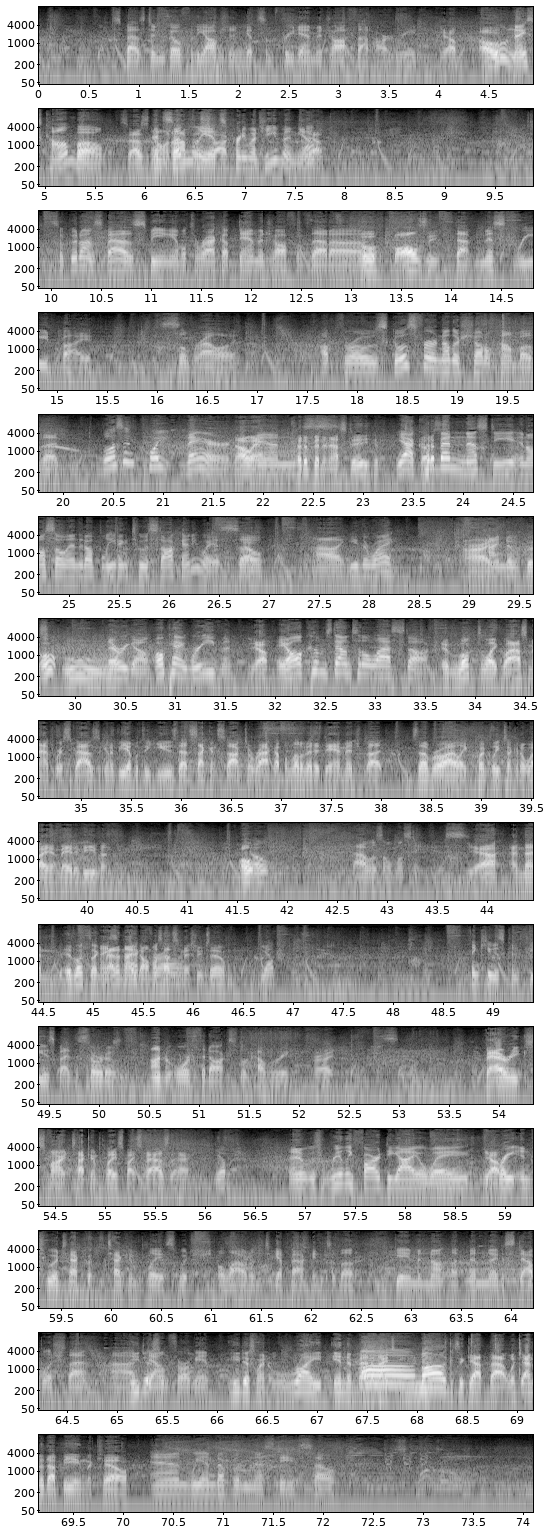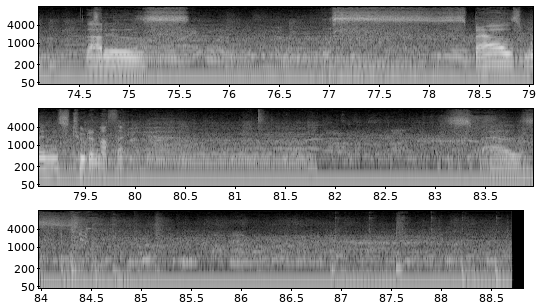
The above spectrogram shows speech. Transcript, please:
Spaz didn't go for the option and get some free damage off that hard read. Yep. Oh, Oh, nice combo. Spaz going and suddenly it's pretty much even, yep. Yep. So good on Spaz being able to rack up damage off of that uh, Oh, ballsy. that missed read by Silver Alloy. Up throws, goes for another shuttle combo that wasn't quite there. No, and, and could have been an SD. Yeah, could have been an SD and also ended up leading to a stock anyways. So uh, either way, All right. kind of. This, oh, ooh. there we go. Okay, we're even. Yep. It all comes down to the last stock. It looked like last match where Spaz was going to be able to use that second stock to rack up a little bit of damage, but Silver Alloy quickly took it away and made it even. Oh, Oh, that was almost dangerous. yeah. And then it looked like Nice Meta Knight almost had some issue too. Yep. I think he was confused by the sort of unorthodox recovery. Right. So. Very smart tech in place by Spaz there. Yep. And it was really far DI away, Yep. right into a tech, tech in place, which allowed him to get back into the game and not let Meta Knight establish that uh, just- down throw game. He just went right into Meta Oh, Knight's no. mug to get that, which ended up being the kill. And we end up with an SD, so that is Spaz wins two to nothing. Spaz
